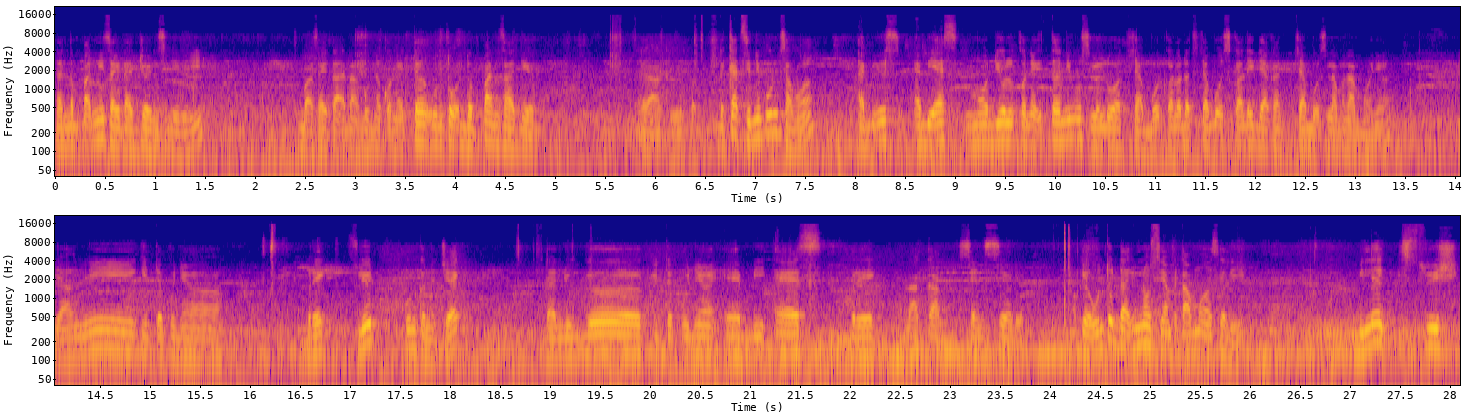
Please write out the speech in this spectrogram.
dan tempat ni saya dah join sendiri sebab saya tak nak guna konektor untuk depan saja. Ya, dekat sini pun sama. ABS ABS modul konektor ni pun selalu tercabut. Kalau dah tercabut sekali dia akan tercabut selama-lamanya. Yang ni kita punya brake fluid pun kena check dan juga kita punya ABS brake belakang sensor dia. Okey, untuk diagnose yang pertama sekali bila switch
